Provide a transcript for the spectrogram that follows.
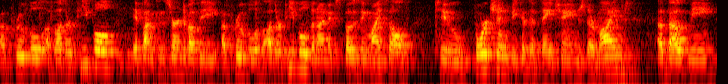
approval of other people. If I'm concerned about the approval of other people, then I'm exposing myself to fortune because if they change their mind about me,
